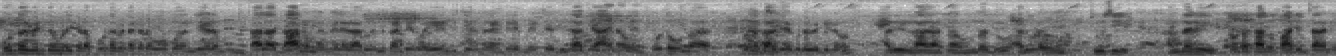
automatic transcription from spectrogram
ఫోటో పెడితే కూడా ఇక్కడ ఫోటో పెట్టకుండా ఓపెన్ చేయడం చాలా దారుణం ఎమ్మెల్యే గారు. ఎందుకంటే మా ఏఎంసీ చైర్మన్ అంటే మేడ్చల్ జిల్లాకి ఆయన ఫోటో ఉన్న ప్రోటోకాల్ చేయకుండా పెట్టడం అది అట్లా ఉండొద్దు అది కూడా చూసి అందరి ప్రోటోకాల్ను పాటించాలని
